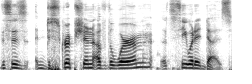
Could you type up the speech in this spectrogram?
This is a description of the worm. Let's see what it does.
